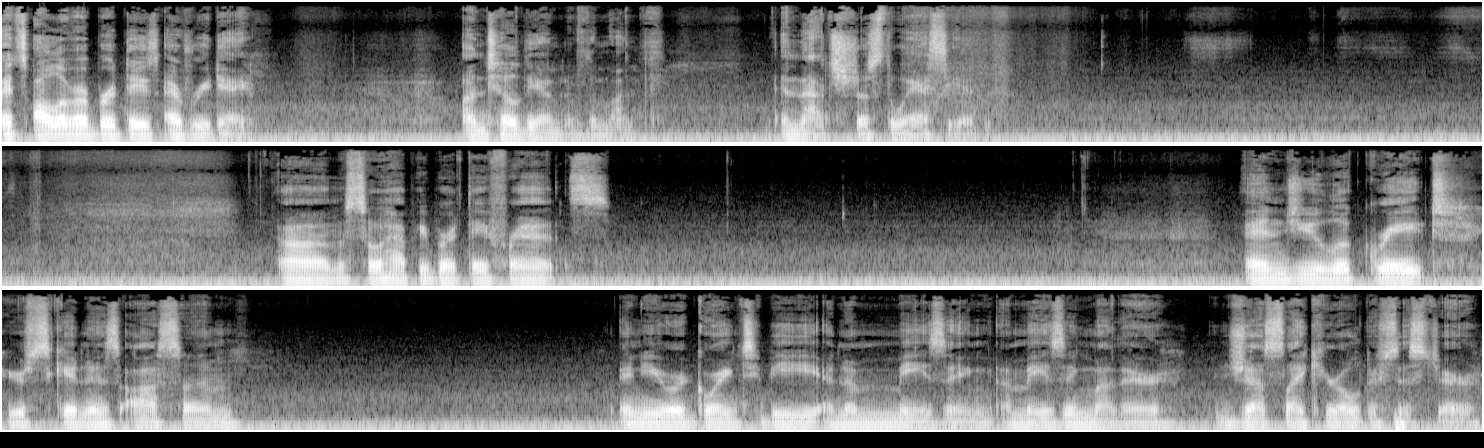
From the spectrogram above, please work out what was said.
It's all of our birthdays every day until the end of the month. And that's just the way I see it. Um, so happy birthday, France. and you look great. Your skin is awesome. And you are going to be an amazing, amazing mother, just like your older sister.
